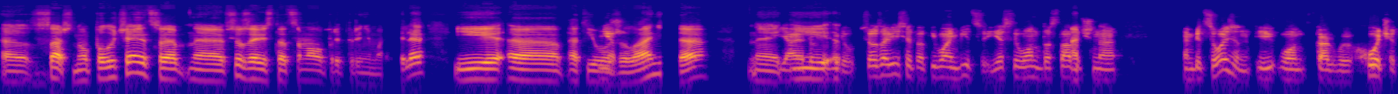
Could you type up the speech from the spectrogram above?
Саш, но получается, э, все зависит от самого предпринимателя и э, от его Нет. желаний, да. Я и... это говорил. Все зависит от его амбиций. Если он достаточно амбициозен и он как бы хочет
